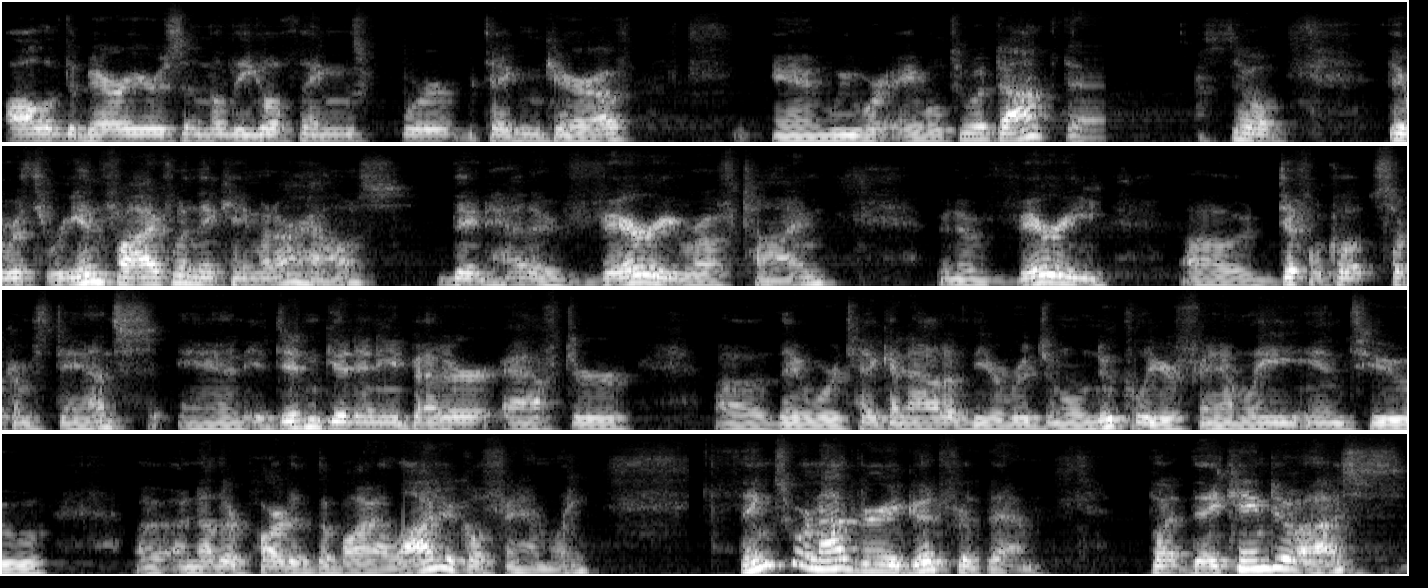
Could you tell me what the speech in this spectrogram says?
all of the barriers and the legal things were taken care of, and we were able to adopt them. So they were three and five when they came in our house. They'd had a very rough time in a very uh, difficult circumstance, and it didn't get any better after uh, they were taken out of the original nuclear family into uh, another part of the biological family. Things were not very good for them, but they came to us,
